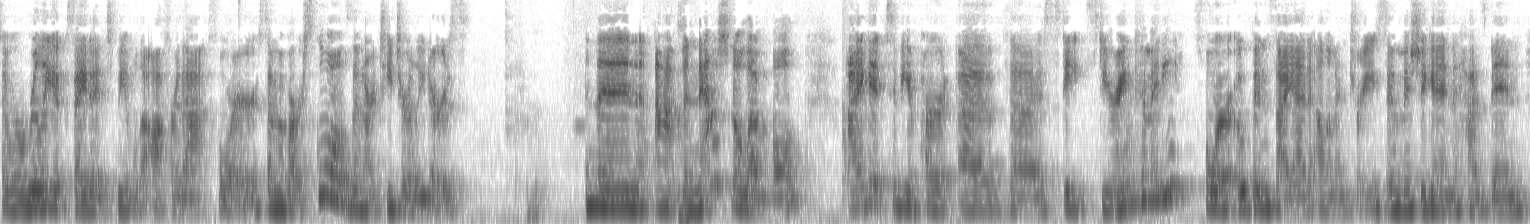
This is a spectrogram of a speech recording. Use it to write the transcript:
So we're really excited to be able to offer that for some of our schools and our teacher leaders. Sure. And then at the national level, I get to be a part of the state steering committee for Open SciEd Elementary. So Michigan has been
